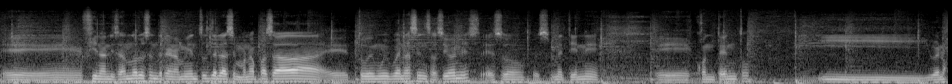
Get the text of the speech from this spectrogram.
eh, finalizando los entrenamientos de la semana pasada, eh, tuve muy buenas sensaciones, eso pues me tiene eh, contento. Y bueno,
